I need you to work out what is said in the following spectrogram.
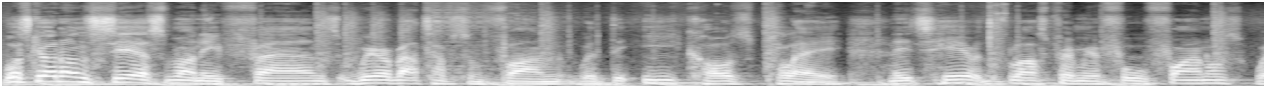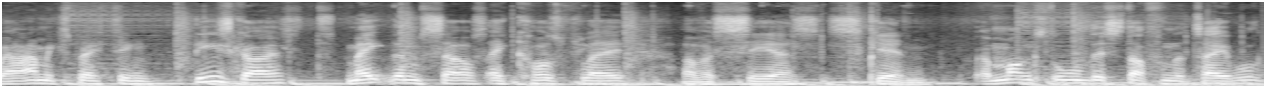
What's going on, CS Money fans? We're about to have some fun with the eCos play, and it's here at the Blast Premier Fall Finals where I'm expecting these guys to make themselves a cosplay of a CS skin. Amongst all this stuff on the table,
